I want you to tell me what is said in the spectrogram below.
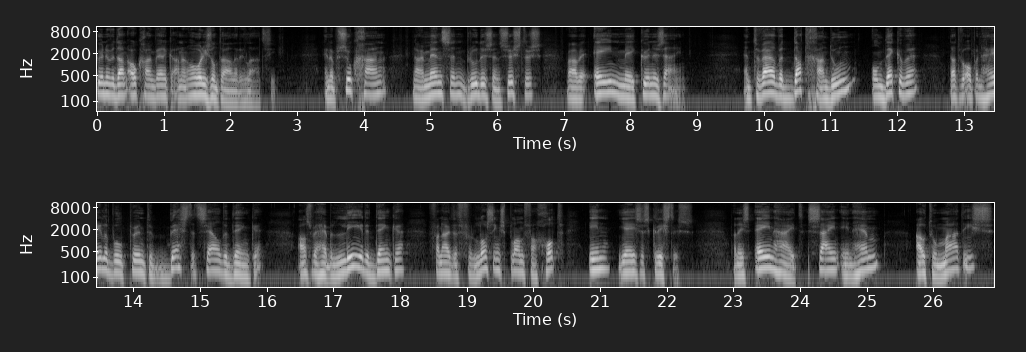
kunnen we dan ook gaan werken aan een horizontale relatie. En op zoek gaan naar mensen, broeders en zusters, waar we één mee kunnen zijn. En terwijl we dat gaan doen, ontdekken we dat we op een heleboel punten best hetzelfde denken als we hebben leren denken vanuit het verlossingsplan van God in Jezus Christus. Dan is eenheid zijn in Hem automatisch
